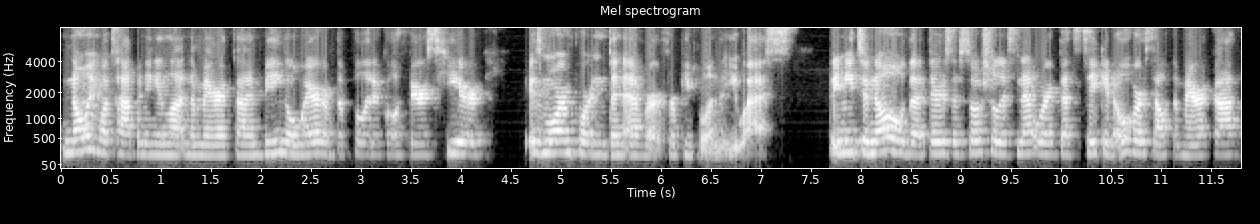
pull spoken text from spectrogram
knowing what's happening in latin america and being aware of the political affairs here is more important than ever for people in the us they need to know that there's a socialist network that's taken over south america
